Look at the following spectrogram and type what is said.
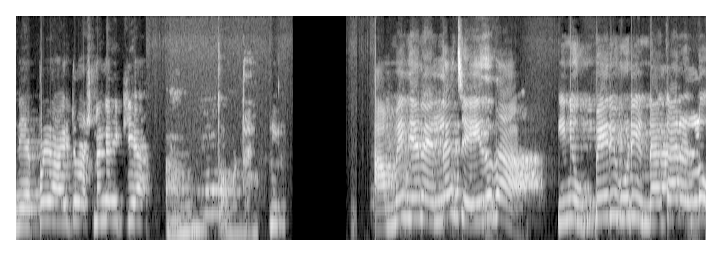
നീ എപ്പോഴായിട്ട് ഭക്ഷണം കഴിക്കുക? അമ്മ ഞാൻ എല്ലാം ചെയ്തതാ. ഇനി ഉപ്പേരി കൂടി ഉണ്ടാക്കാനുള്ളൂ.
